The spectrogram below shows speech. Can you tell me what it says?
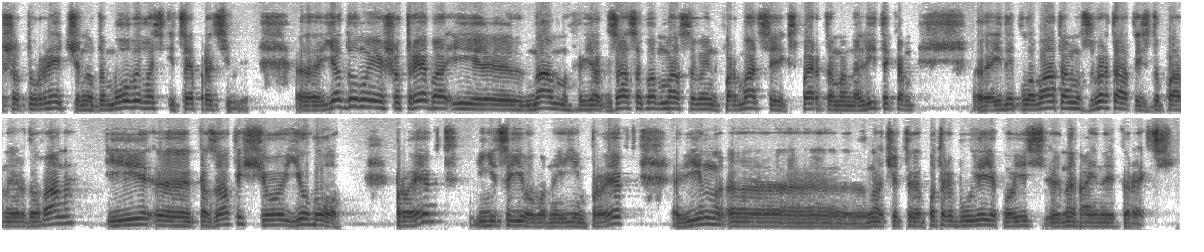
що Туреччина домовилась і це працює. Я думаю, що треба і нам, як засобам масової інформації, експертам, аналітикам і дипломатам, звертатись до пана Ердогана і казати, що його проект, ініційований їм проект, він, е, значить, потребує якоїсь негайної корекції.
